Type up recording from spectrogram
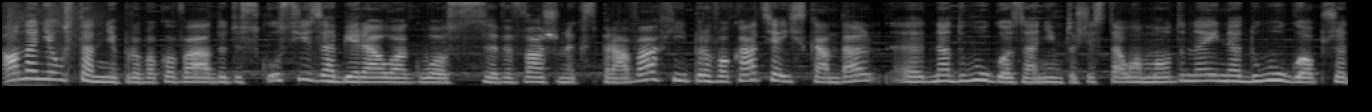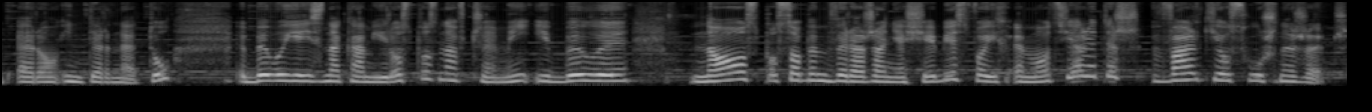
Ona nieustannie prowokowała do dyskusji, zabierała głos w ważnych sprawach i prowokacja i skandal e, na długo zanim to się stało modne i na długo przed erą internetu były jej znakami rozpoznawczymi i były no, sposobem wyrażania siebie, swoich emocji, ale też walki o słuszne rzeczy.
